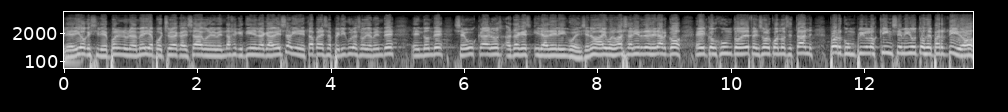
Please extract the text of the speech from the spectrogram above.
Le digo que si le ponen una media pochola calzada con el vendaje que tiene en la cabeza, bien está para esas películas, obviamente, en donde se buscan los ataques y la delincuencia, ¿no? Ahí, bueno, va a salir desde el arco el conjunto de defensor cuando se están por cumplir los 15 minutos de partido.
